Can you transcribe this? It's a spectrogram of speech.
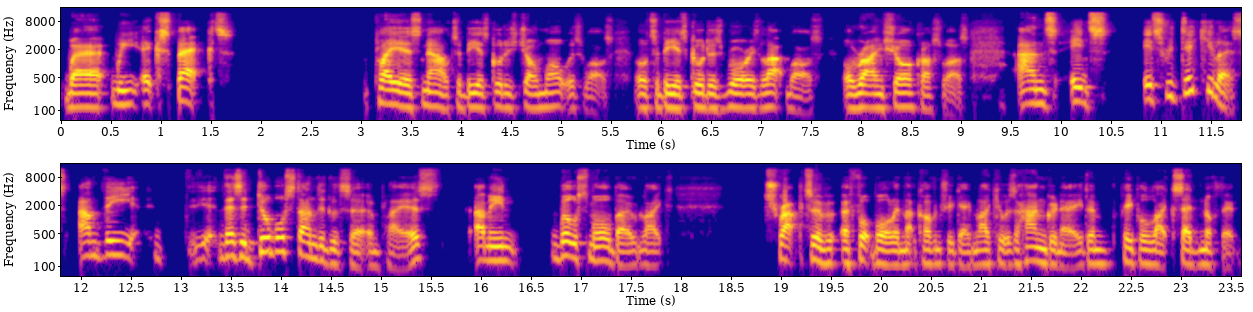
where we expect players now to be as good as Jon Walters was, or to be as good as Rory Delap was, or Ryan Shawcross was, and it's it's ridiculous. And the there's a double standard with certain players. I mean, Will Smallbone like trapped a, a football in that Coventry game like it was a hand grenade, and people like said nothing.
